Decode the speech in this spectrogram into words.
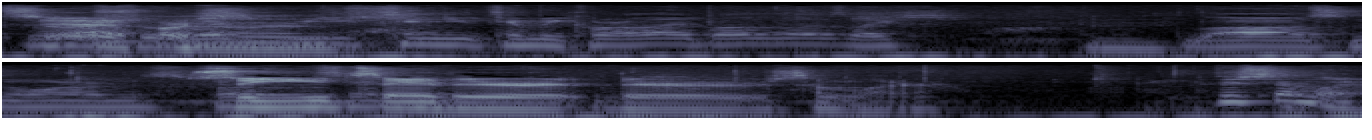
So yeah, of course. norms. We- can you can we correlate both of those like laws, norms? So you'd say thing? they're they're similar. they're similar.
